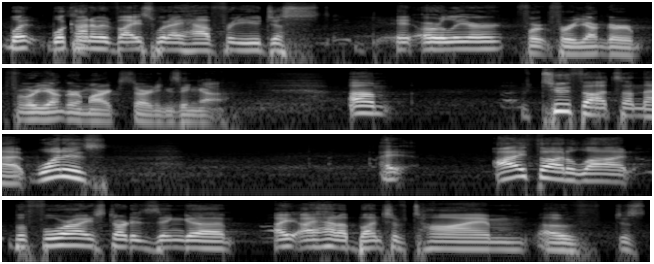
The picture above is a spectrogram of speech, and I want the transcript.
What what so, kind of advice would I have for you just eh, earlier for for younger for younger Mark starting Zynga? Um, two thoughts on that. One is I I thought a lot before I started Zynga. I, I had a bunch of time of just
